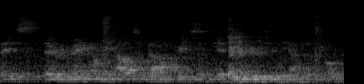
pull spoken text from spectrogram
they, they remain on the outer boundaries and get removed in the underflow.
